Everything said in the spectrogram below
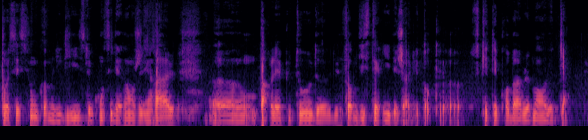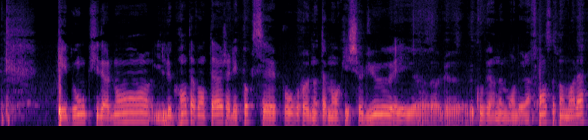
possession comme l'Église le considérait en général. Euh, on parlait plutôt d'une forme d'hystérie déjà à l'époque, ce qui était probablement le cas. Et donc finalement, le grand avantage à l'époque, c'est pour euh, notamment Richelieu et euh, le, gouvernement de la France à ce moment-là,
